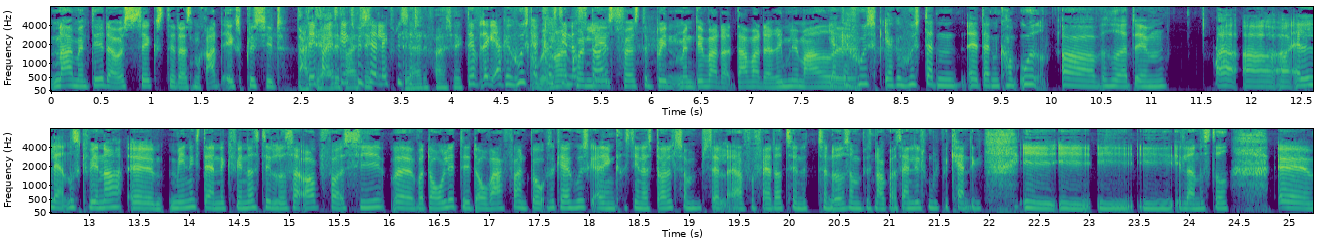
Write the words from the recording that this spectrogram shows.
Nej, men det er da også sex, det er da sådan ret eksplicit. Nej, det er faktisk ikke specielt eksplicit. Det er det faktisk ikke. Det, jeg kan huske, at Okay, nu har jeg Christina kun læst Stolz... første bind, men det var der, der var der rimelig meget... Jeg kan øh, huske, jeg kan huske da, den, øh, da den kom ud, og hvad hedder det... Og, og, og alle landets kvinder, øh, meningsdannende kvinder, stillede sig op for at sige, øh, hvor dårligt det dog var for en bog. Så kan jeg huske, at en Christina Stolt, som selv er forfatter til, til noget, som nok også er en lille smule bekendt i, i, i, i, i et eller andet sted. Øh,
